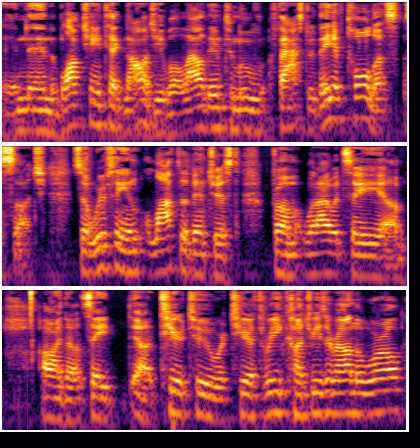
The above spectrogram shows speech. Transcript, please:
and, and, the blockchain technology will allow them to move faster. They have told us such. So we're seeing lots of interest from what I would say um, are the say uh, tier two or tier three countries around the world.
